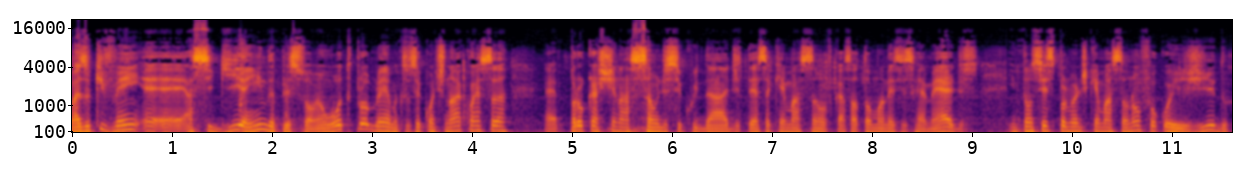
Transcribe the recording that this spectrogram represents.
Mas o que vem é, é, a seguir ainda, pessoal, é um outro problema, que se você continuar com essa é, procrastinação de se cuidar, de ter essa queimação, ficar só tomando esses remédios, então se esse problema de queimação não for corrigido,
